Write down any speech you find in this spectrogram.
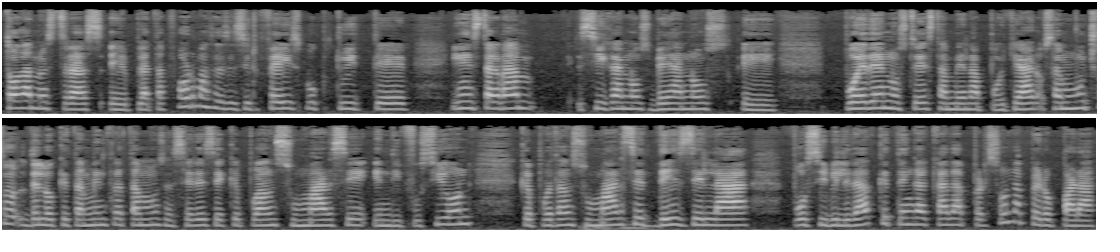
Todas nuestras eh, plataformas, es decir, Facebook, Twitter, Instagram, síganos, véanos. Eh, pueden ustedes también apoyar, o sea, mucho de lo que también tratamos de hacer es de que puedan sumarse en difusión, que puedan sumarse desde la posibilidad que tenga cada persona, pero para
